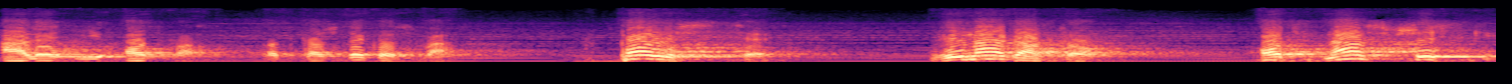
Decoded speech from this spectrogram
ale i od Was, od każdego z Was. W Polsce wymaga to od nas wszystkich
